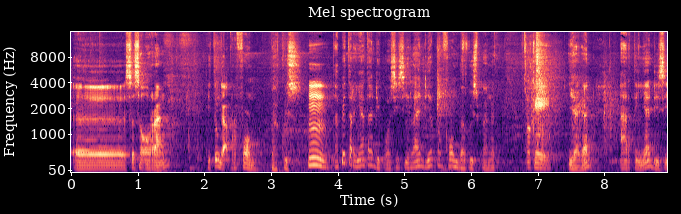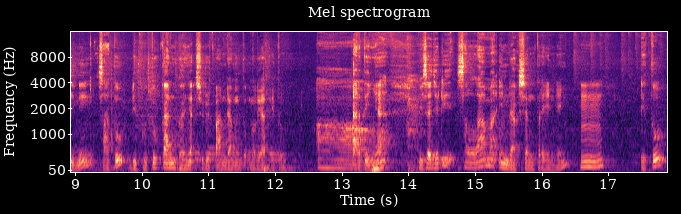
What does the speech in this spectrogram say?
eh, seseorang itu nggak perform bagus Hmm. tapi ternyata di posisi lain dia perform bagus banget Oke. Iya kan artinya di sini satu dibutuhkan banyak sudut pandang untuk melihat itu Ah. artinya bisa jadi selama induction training Hmm. itu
